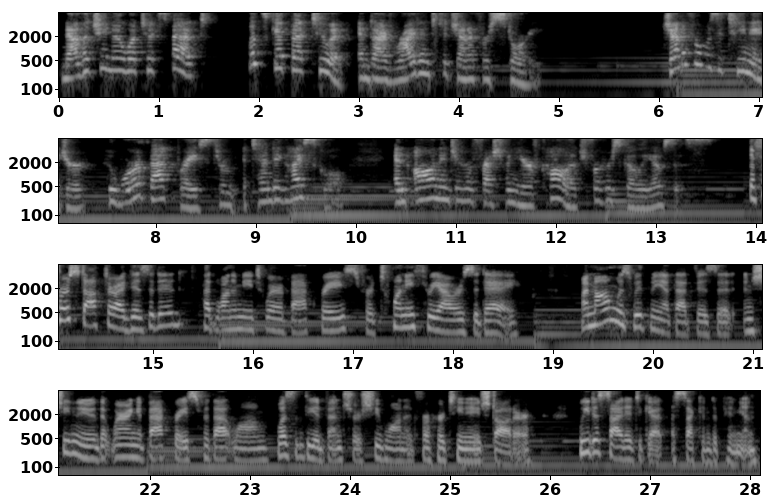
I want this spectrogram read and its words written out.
Now that you know what to expect, let's get back to it and dive right into Jennifer's story. Jennifer was a teenager who wore a back brace through attending high school and on into her freshman year of college for her scoliosis. The first doctor I visited had wanted me to wear a back brace for 23 hours a day. My mom was with me at that visit, and she knew that wearing a back brace for that long wasn't the adventure she wanted for her teenage daughter. We decided to get a second opinion.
